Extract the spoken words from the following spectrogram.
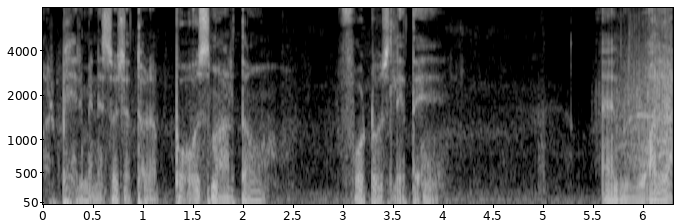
और फिर मैंने सोचा, थोड़ा पोज मारता हूँ फ़ोटोज़ लेते हैं। एंड वाला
